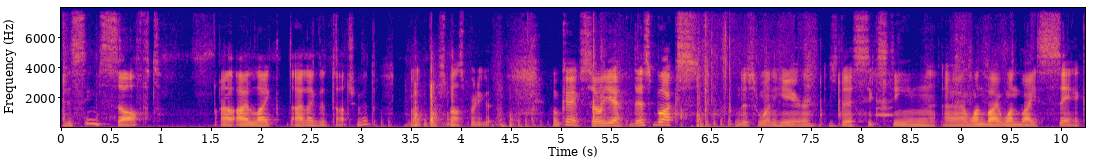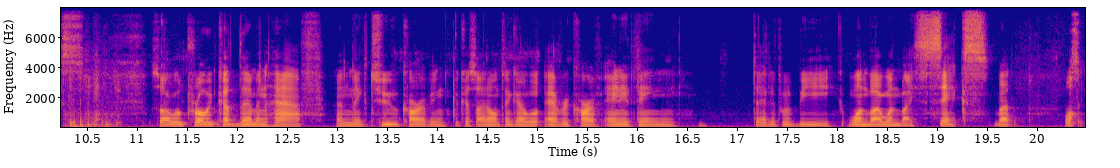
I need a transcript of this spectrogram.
this seems soft I, I, like I like the touch of it. Oh, it smells pretty good. Okay, so yeah, this box, this one here, is the 16 uh, 1 by 1 by 6 So I will probably cut them in half and make two carving because I don't think I will ever carve anything that it would be 1 by 1 by 6 but we'll see.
